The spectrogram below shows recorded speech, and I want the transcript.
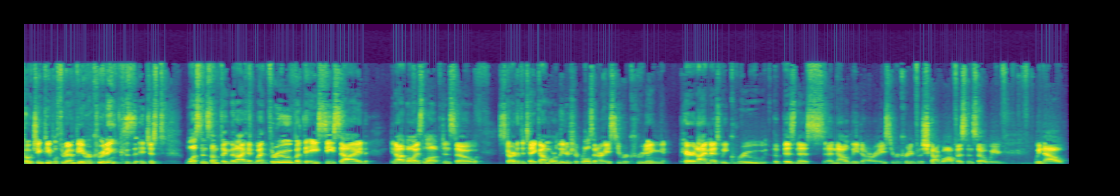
coaching people through MBA recruiting because it just wasn't something that I had went through. But the AC side, you know, I've always loved. And so started to take on more leadership roles in our AC recruiting paradigm as we grew the business and now lead our AC recruiting for the Chicago office. And so we, we now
